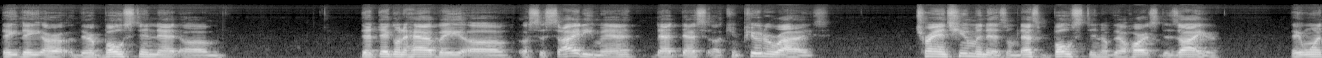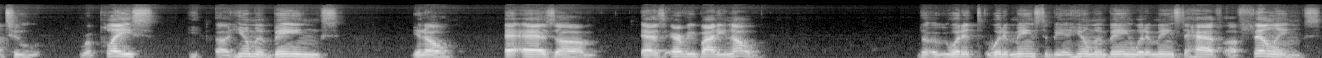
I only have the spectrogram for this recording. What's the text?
They they are they're boasting that um, that they're going to have a uh, a society, man, that that's uh, computerized transhumanism. That's boasting of their heart's desire. They want to replace uh, human beings, you know, as um, as everybody know. The, what it what it means to be a human being, what it means to have uh, feelings,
